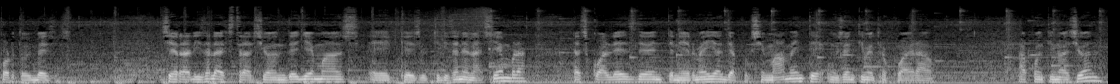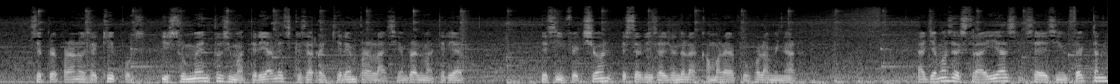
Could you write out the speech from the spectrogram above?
por 2 veces se realiza la extracción de yemas eh, que se utilizan en la siembra, las cuales deben tener medidas de aproximadamente un centímetro cuadrado. A continuación, se preparan los equipos, instrumentos y materiales que se requieren para la siembra del material. Desinfección, esterilización de la cámara de flujo laminar. Las yemas extraídas se desinfectan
